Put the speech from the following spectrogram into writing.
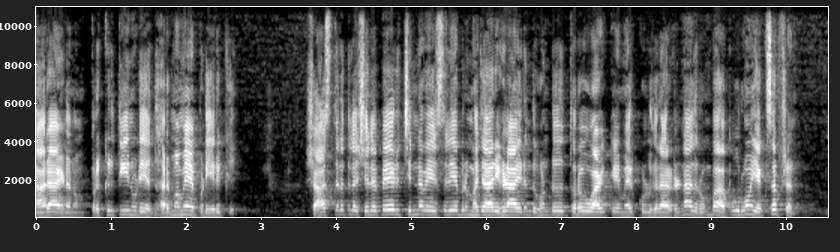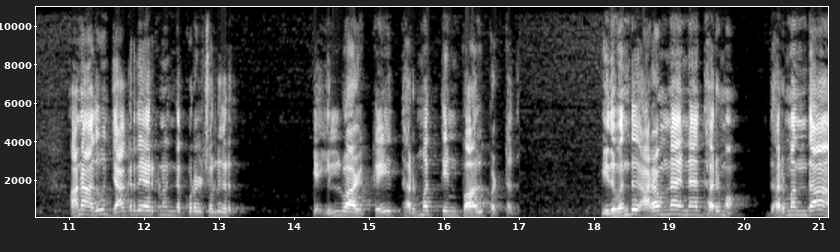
நாராயணனும் பிரகிருத்தியினுடைய தர்மமே அப்படி இருக்குது சாஸ்திரத்தில் சில பேர் சின்ன வயசுலேயே பிரம்மச்சாரிகளாக இருந்து கொண்டு துறவு வாழ்க்கையை மேற்கொள்கிறார்கள்னா அது ரொம்ப அபூர்வம் எக்ஸப்ஷன் ஆனால் அதுவும் ஜாக்கிரதையாக இருக்கணும் இந்த குரல் சொல்லுகிறது. இல்வாழ்க்கை தர்மத்தின் பால் பட்டது. இது வந்து அறம்னா என்ன? தர்மம். தர்மந்தான்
